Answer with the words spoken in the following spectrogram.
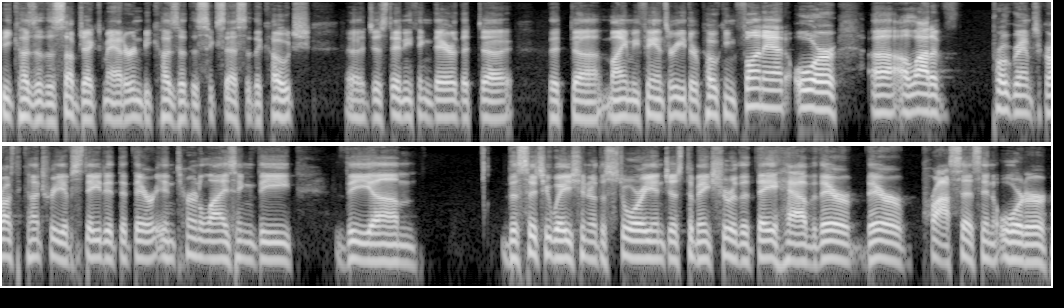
because of the subject matter and because of the success of the coach. Uh, just anything there that uh, that uh, Miami fans are either poking fun at, or uh, a lot of programs across the country have stated that they're internalizing the the um, the situation or the story, and just to make sure that they have their their process in order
